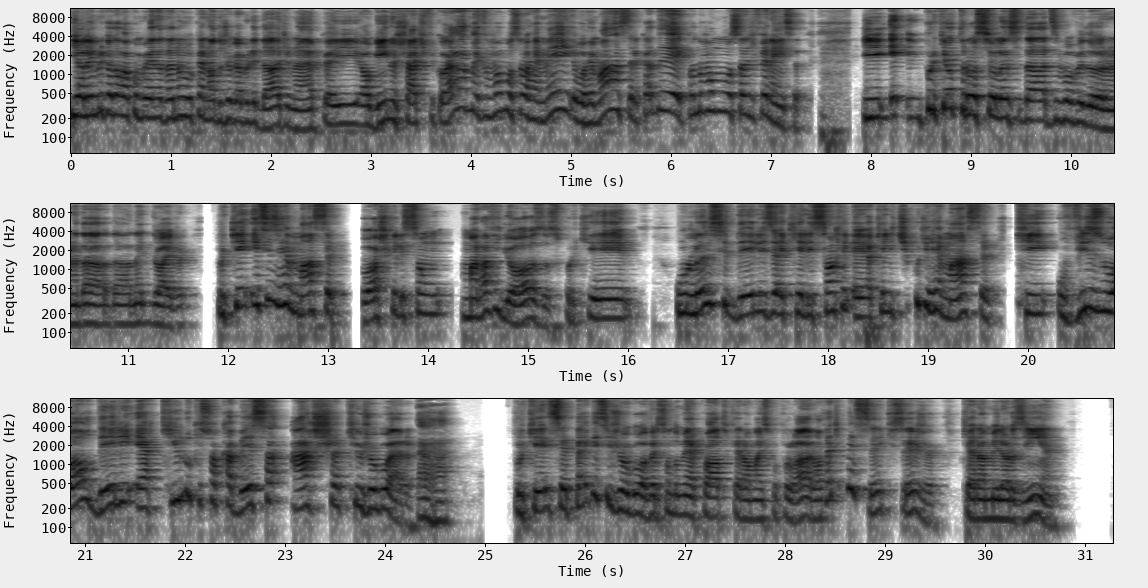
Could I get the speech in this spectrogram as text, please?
E eu lembro que eu tava acompanhando até no canal do jogabilidade na época e alguém no chat ficou: Ah, mas não vamos mostrar o, remake, o remaster? Cadê? Quando vamos mostrar a diferença? E, e, por que eu trouxe o lance da desenvolvedora, né, da, da Night Driver? Porque esses remaster, eu acho que eles são maravilhosos, porque o lance deles é que eles são aquele, é aquele tipo de remaster que o visual dele é aquilo que sua cabeça acha que o jogo era. Porque você pega esse jogo, a versão do 64, que era a mais popular, ou até de PC que seja, que era a melhorzinha,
